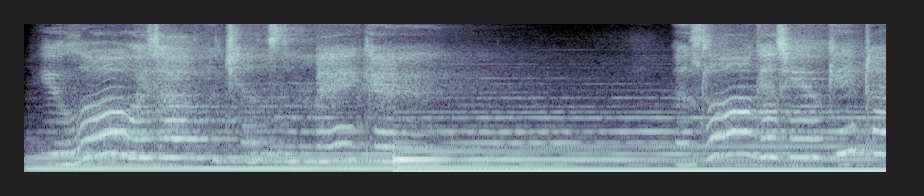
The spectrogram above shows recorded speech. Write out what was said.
You'll always have the chance to make it. As long as you keep trying.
